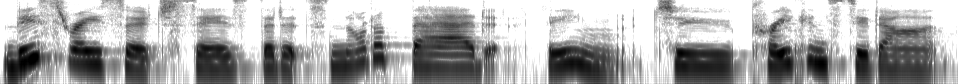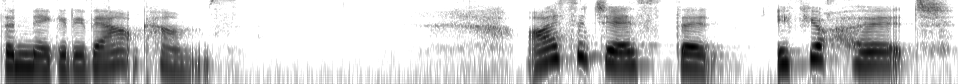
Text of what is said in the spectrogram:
this research says that it's not a bad thing to preconsider the negative outcomes. I suggest that if you're hurt,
